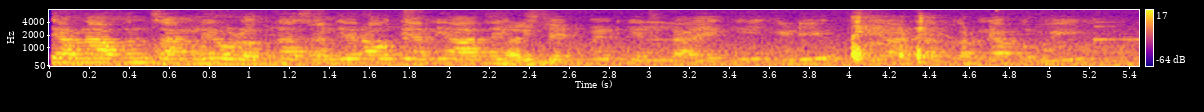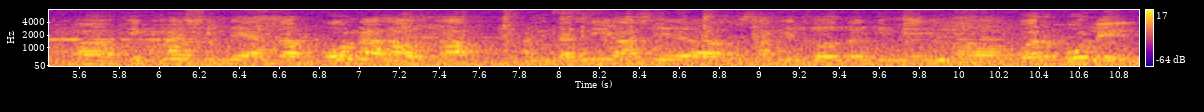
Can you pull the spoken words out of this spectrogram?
त्यांना आपण चांगले ओळखता. संजय राऊत यांनी आज एक स्टेटमेंट केलेलं आहे की ईडी अटक करण्यापूर्वी एकनाथ शिंदे यांचा फोन आला होता आणि त्यांनी असे सांगितलं होतं की मी वर बोलेल.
